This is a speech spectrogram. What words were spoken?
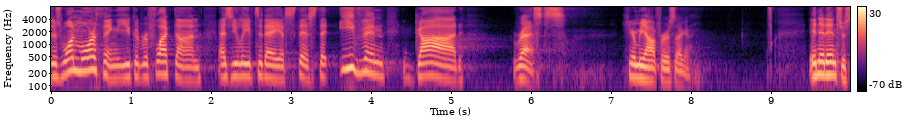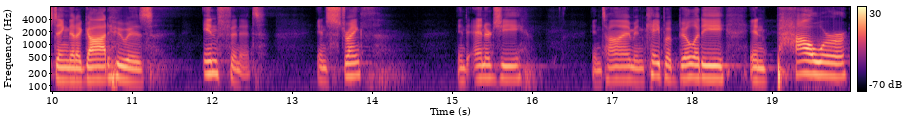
If there's one more thing that you could reflect on as you leave today, it's this that even God rests. Hear me out for a second. Isn't it interesting that a God who is infinite in strength, in energy, in time, in capability, in power,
